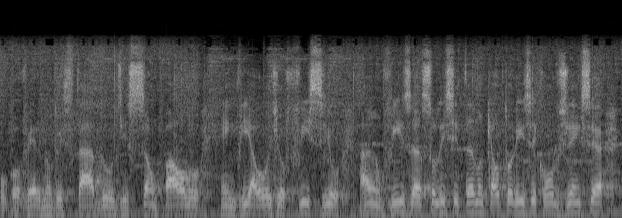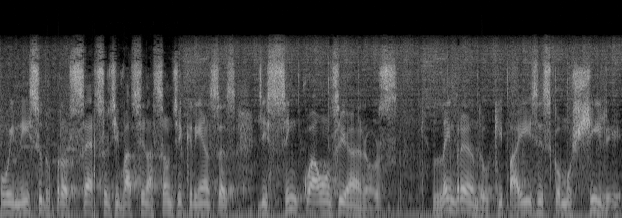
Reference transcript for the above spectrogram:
O governo do estado de São Paulo envia hoje ofício à Anvisa solicitando que autorize com urgência o início do processo de vacinação de crianças de 5 a 11 anos. Lembrando que países como Chile,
